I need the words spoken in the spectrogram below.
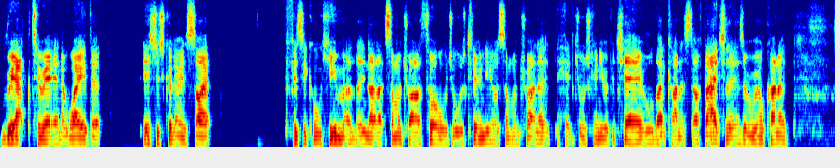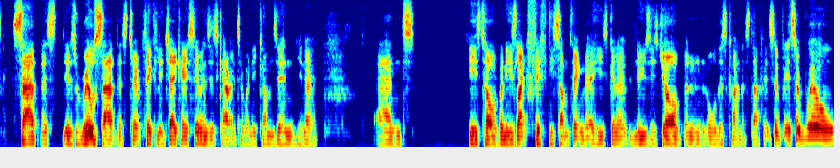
react to it in a way that it's just going to incite physical humor. You know, like someone trying to throttle George Clooney or someone trying to hit George Clooney with a chair, all that kind of stuff. But actually, there's a real kind of sadness. There's a real sadness to it, particularly J.K. Simmons' character when he comes in. You know, and he's told when he's like 50 something that he's going to lose his job and all this kind of stuff it's a it's a real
